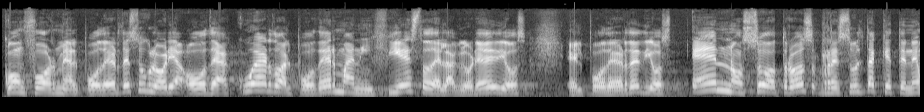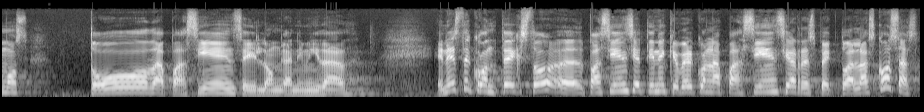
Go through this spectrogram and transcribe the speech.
conforme al poder de su gloria o de acuerdo al poder manifiesto de la gloria de Dios, el poder de Dios en nosotros resulta que tenemos toda paciencia y longanimidad. En este contexto, eh, paciencia tiene que ver con la paciencia respecto a las cosas.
